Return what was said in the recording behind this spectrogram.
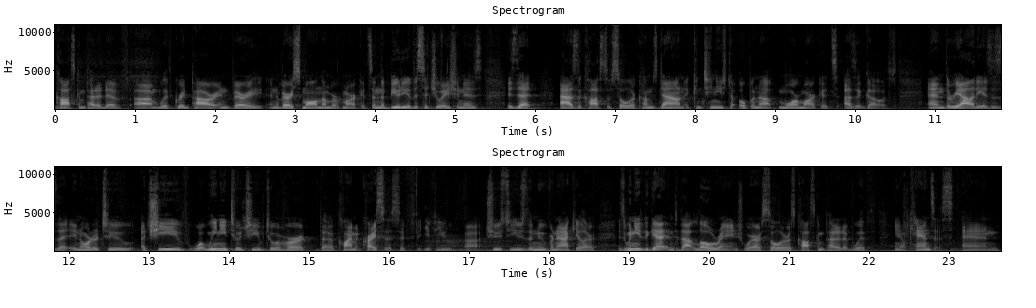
cost competitive um, with grid power in very in a very small number of markets. And the beauty of the situation is is that as the cost of solar comes down, it continues to open up more markets as it goes. And the reality is, is that in order to achieve what we need to achieve to avert the climate crisis, if, if you uh, choose to use the new vernacular, is we need to get into that low range where solar is cost competitive with you know, Kansas and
